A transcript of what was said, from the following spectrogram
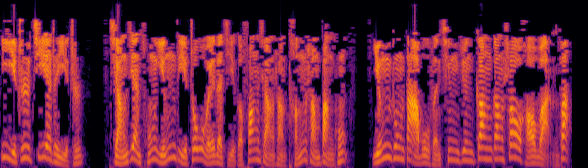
一支接着一支，想见从营地周围的几个方向上腾上半空。营中大部分清军刚刚烧好晚饭，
